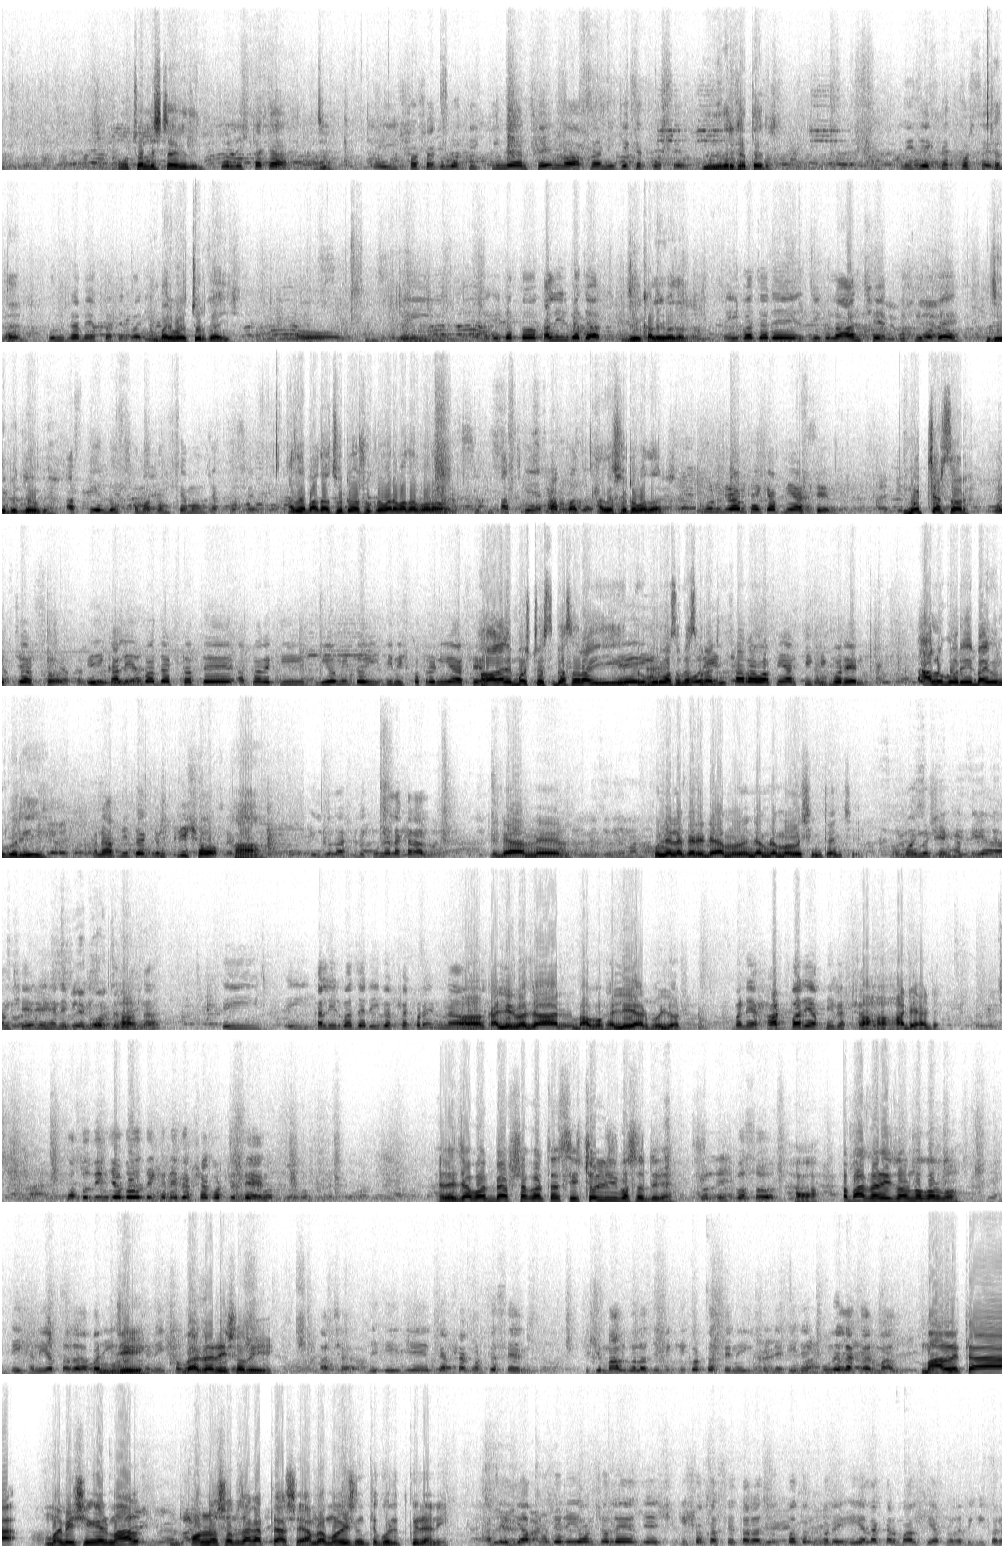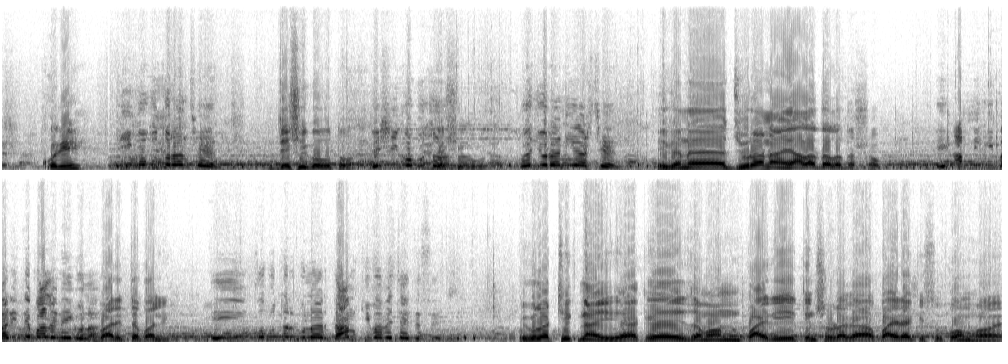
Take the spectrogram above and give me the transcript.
ও চল্লিশ টাকা কেজি। চল্লিশ টাকা? জি। এই শশাগুলো কি কিনে আনছেন না আপনার নিজে ক্ষেত করছেন? নিজের ক্ষেতের? নিজে ক্ষেত করছেন না? ক্ষেতের। কোন গ্রামে আপনাদের বাড়ি? বাড়ি বড় চুরকাই। ও এই এটা তো কালীর বাজার। জি কালীর বাজার। এই বাজারে যেগুলো আনছেন বিক্রি হবে? জি বিক্রি হবে। আজকে লোক সমাগম কেমন দেখতেছেন? আজকে বাজার ছোট শুক্রবারে বাজার বড়। আজকে হাট বাজার। আজকে ছোট বাজার। কোন গ্রাম থেকে আপনি আসছেন? মুচ্চার এই কালীর বাজারটাতে আপনারা কি নিয়মিত এই জিনিসপত্র নিয়ে আসেন? হ্যাঁ খালি মুষ্ট বেসরাই এই গরু আছে বেসরাই ছাড়াও আপনি আর কি কি করেন? আলু করি বাইগুন করি। মানে আপনি তো একজন কৃষক। হ্যাঁ। এইগুলো আসলে কোন এলাকার আলু? এটা আপনার কোন এলাকার এটা মনে হয় আমরা ময়মনসিং টানছি আনছেন এখানে বিক্রি করতেছেন না। এই এই কালীর বাজার এই ব্যবসা করেন না কালীর বাজার বাবুখালী আর বইলর মানে হাট বারে আপনি ব্যবসা হ্যাঁ? হ্যাঁ হাটে হাটে। কতদিন যাবত এখানে ব্যবসা করতেছেন? এখানে যাবৎ ব্যবসা করতেছি চল্লিশ বছর ধরে। চল্লিশ বছর? হ্যাঁ বাজারে জন্মকর্ম। এইখানে আপনারা বাড়ি জি এখানেই সবাই বাজারে? সবই। আচ্ছা যে এই যে ব্যবসা করতেছেন এই যে মালগুলা যে বিক্রি করতেছেন এই এটা এটা কোন এলাকার মাল? মাল এটা ময়মনসিং এর মাল অন্য সব জায়গাতে আসে আমরা ময়মনসিং থেকে খরিদ করে আনি। আচ্ছা এই আপনাদের এই অঞ্চলে যে কৃষক আছে তারা যে উৎপাদন করে এই এলাকার মাল কি আপনারা বিক্রি করেন না? করি। কি কবুতর আনছেন? দেশি কবুতর। দেশি কবুতর? দেশি কবুতর। কয় জোড়া নিয়ে আসছেন? এখানে জোড়া নাই আলাদা আলাদা সব। এই আপনি কি বাড়িতে পালেন এইগুলা? বাড়িতে পালি। এই কবুতরগুলার দাম কীভাবে চাইতেছে এগুলা ঠিক নাই এক যেমন পায়রি তিনশো টাকা পায়রা কিছু কম হয়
